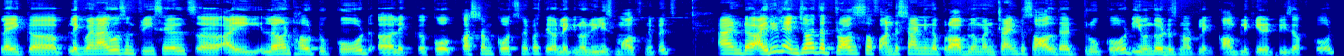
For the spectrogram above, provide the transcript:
like uh, like when i was in pre-sales uh, i learned how to code uh, like uh, co- custom code snippets they were like you know really small snippets and uh, i really enjoyed that process of understanding the problem and trying to solve that through code even though it is not like a complicated piece of code.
